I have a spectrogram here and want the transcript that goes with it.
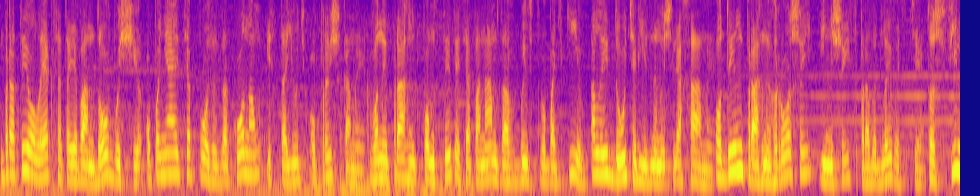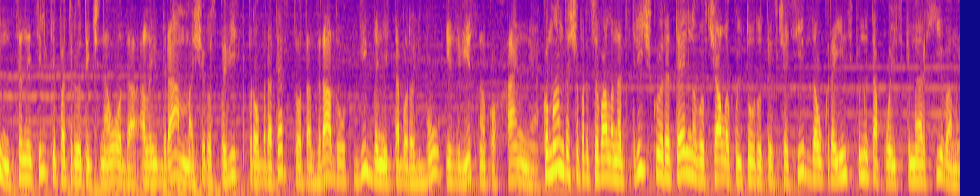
Брати Олекса та Іван Довбуші опиняються поза законом і стають опришками. Вони прагнуть помститися панам за вбивство батьків, але йдуть різними шляхами. Один прагне грошей, інший справедливості. Тож фільм це не тільки патріотична ода, але й драма, що розповість про братерство та зраду, відданість та боротьбу і, звісно, кохання. Команда, що працювала над стрічкою, ретельно вивчала культуру тих часів за українськими та польськими архівами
